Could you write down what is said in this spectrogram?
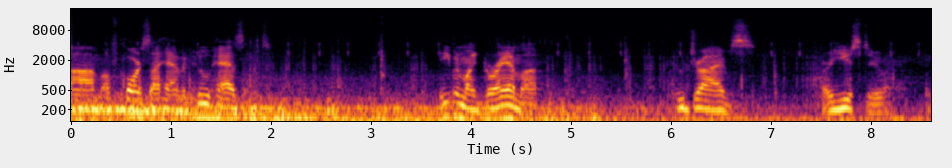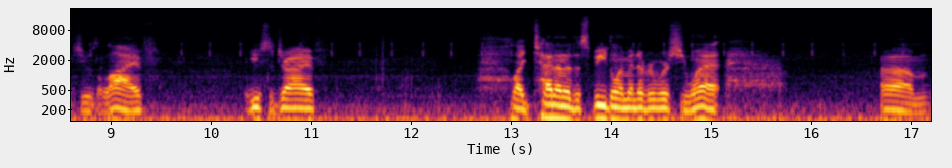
Um, of course I haven't. Who hasn't? Even my grandma, who drives, or used to, when she was alive, used to drive like 10 under the speed limit everywhere she went um,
